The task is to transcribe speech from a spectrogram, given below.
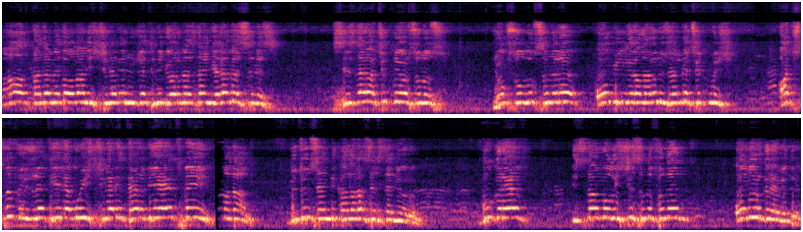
Daha alt kademede olan işçilerin ücretini görmezden gelemezsiniz. Sizler açıklıyorsunuz. Yoksulluk sınırı 10 bin liraların üzerine çıkmış. Açlık ücretiyle bu işçileri terbiye etmeyin. Bütün sendikalara sesleniyorum. Bu grev İstanbul işçi sınıfının onur grevidir.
